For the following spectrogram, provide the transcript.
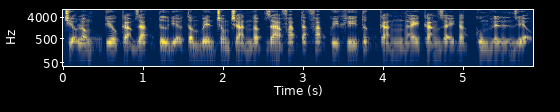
Triệu Long Tiêu cảm giác từ địa tâm bên trong tràn ngập ra pháp tắc pháp quy khí tức càng ngày càng dày đặc cùng huyền diệu.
